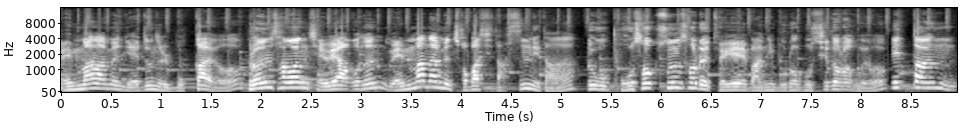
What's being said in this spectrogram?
웬만하면 예둔을 못 가요. 그런 상황 제외하고는 웬만하면 저밭이 낫습니다. 그리고 보석 순서를 되게 많이 물어보시더라고요. 일단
